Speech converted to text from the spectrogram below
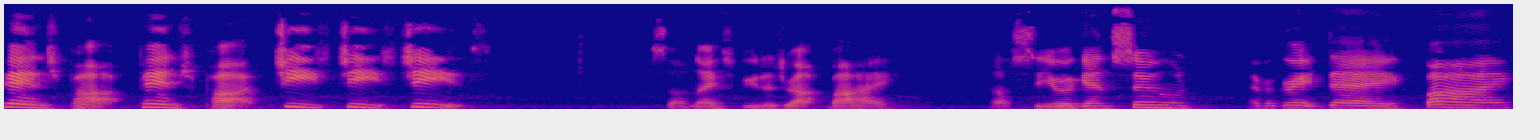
Pinch pot, pinch pot, cheese, cheese, cheese. So nice for you to drop by. I'll see you again soon. Have a great day. Bye.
